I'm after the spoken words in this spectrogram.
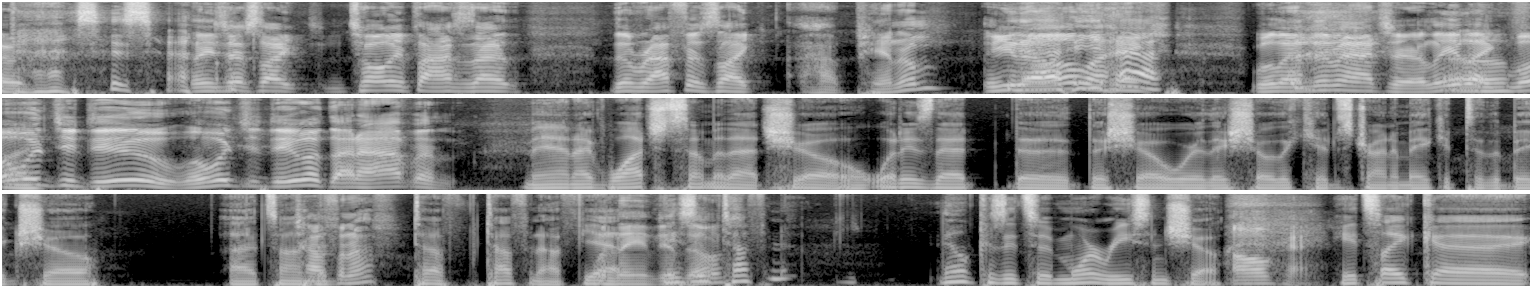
out he passes out. He's just like totally passes out. The ref is like, uh, pin him, you Yeah, know, like. We'll end the match early. Oh, like, what fun. would you do? What would you do if that happened? Man, I've watched some of that show. What is that? The the show where they show the kids trying to make it to the big show. Uh, it's on Tough the- enough. Tough, tough enough. Yeah. When they did is those? it tough enough? No, because it's a more recent show. Oh, okay. It's like uh,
